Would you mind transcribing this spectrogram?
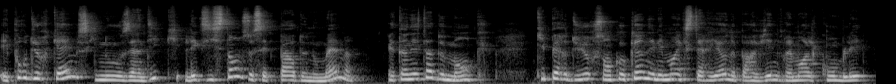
Et pour Durkheim, ce qui nous indique l'existence de cette part de nous-mêmes est un état de manque qui perdure sans qu'aucun élément extérieur ne parvienne vraiment à le combler.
